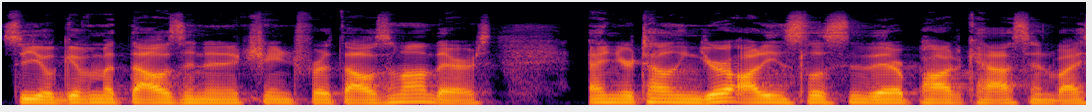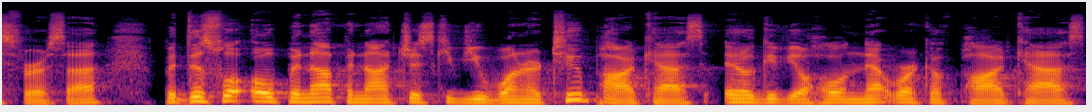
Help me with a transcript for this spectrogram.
So you'll give them a thousand in exchange for a thousand on theirs. And you're telling your audience listen to their podcast and vice versa. But this will open up and not just give you one or two podcasts, it'll give you a whole network of podcasts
